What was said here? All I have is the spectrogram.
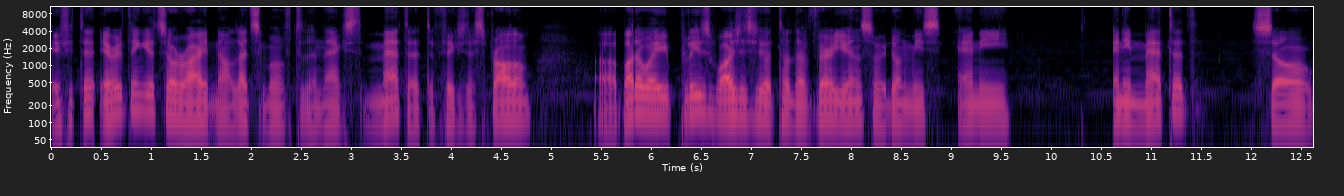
if it everything is alright now let's move to the next method to fix this problem. Uh, by the way please watch this video till the very end so you don't miss any any method. So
